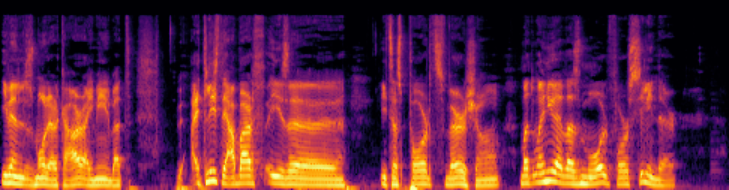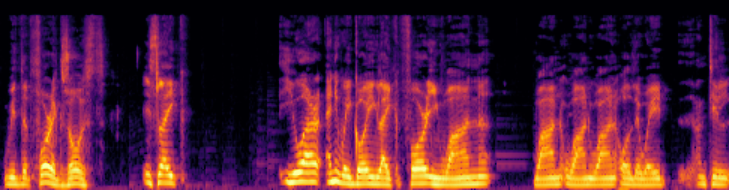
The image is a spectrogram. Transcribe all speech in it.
Even a smaller car, I mean, but at least the Abarth is a it's a sports version. But when you have a small four cylinder with the four exhausts, it's like you are anyway going like four in one, one, one, one, all the way until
